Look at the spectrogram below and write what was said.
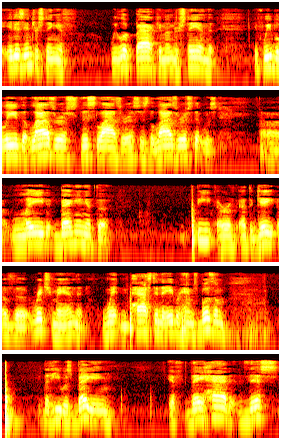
it is interesting if we look back and understand that if we believe that Lazarus, this Lazarus, is the Lazarus that was uh, laid begging at the feet or at the gate of the rich man that went and passed into Abraham's bosom, that he was begging, if they had this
